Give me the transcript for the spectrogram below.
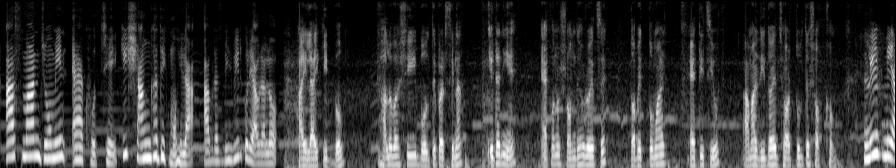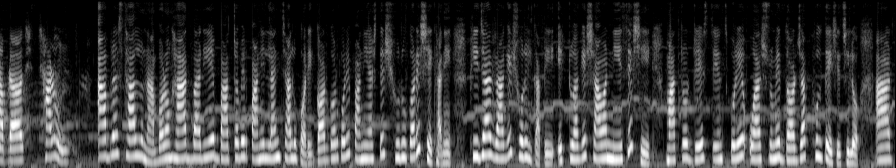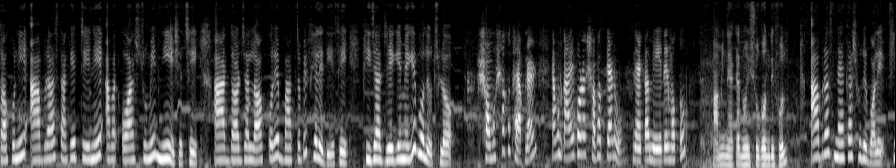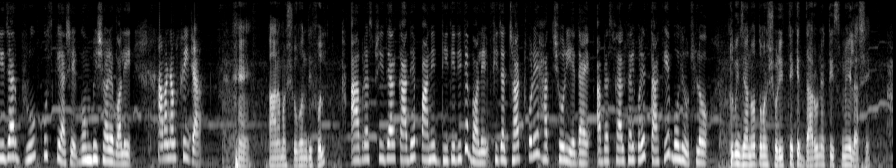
আসমান জমিন এক হচ্ছে। কি সাংঘাতিক মহিলা। আবরাজ বিড়বিড় করে আওড়ালো। আই লাইক ইট বউ। ভালোবাসি বলতে পারছি না। এটা নিয়ে এখনও সন্দেহ রয়েছে তবে তোমার অ্যাটিচিউড আমার হৃদয়ে ঝড় তুলতে সক্ষম। Leave me Abraj. ছাড়ুন। আবরাজ থামল না, বরং হাত বাড়িয়ে বাথটবের পানির লাইন চালু করে, গড়গড় করে পানি আসতে শুরু করে সেখানে। ফিজার রাগে শরীর কাঁপে, একটু আগে শাওয়ার নিয়েছে সে, মাত্র ড্রেস চেঞ্জ করে ওয়াশরুমের দরজা খুলতে এসেছিল। আর তখনই আবরাজ তাকে টেনে আবার ওয়াশরুমে নিয়ে এসেছে আর দরজা লক করে বাথটবে ফেলে দিয়েছে। ফিজার রেগে মেগে বলে উঠল, সমস্যা কোথায় আপনার? এমন গায়ে পড়ার স্বভাব কেন? ন্যাকা মেয়েদের মতো? আমি ন্যাকা নই সুগন্ধি ফুল। আবরাজ ন্যাকা সুরে বলে ফ্রিজার ভ্রু কুচকে আসে গম্ভীর স্বরে বলে আমার নাম ফ্রিজা। হ্যাঁ আর আমার সুগন্ধি ফুল। আবরাজ ফ্রিজার কাঁধে পানি দিতে দিতে বলে ফ্রিজার ঝট করে হাত সরিয়ে দেয়। আবরাজ ফ্যাল ফ্যাল করে তাকিয়ে বলে উঠল তুমি জানো তোমার শরীর থেকে দারুণ একটা স্মেল আসে।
